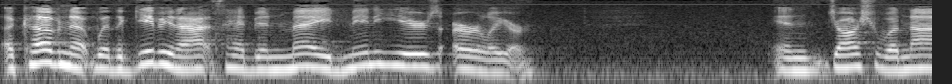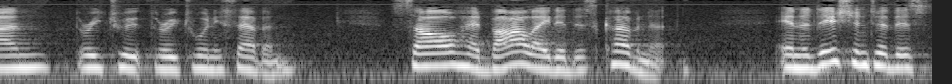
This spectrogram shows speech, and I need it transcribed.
A covenant with the Gibeonites had been made many years earlier in Joshua 9 3 through 27. Saul had violated this covenant. In addition to this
